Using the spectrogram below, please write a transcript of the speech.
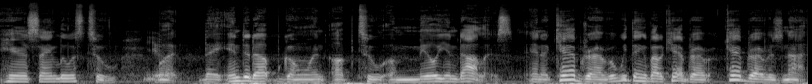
here in St. Louis too, Yeah. but they ended up going up to a million dollars. And a cab driver, we think about a cab driver. A cab driver is not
